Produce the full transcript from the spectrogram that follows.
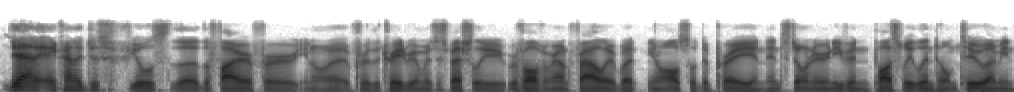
Yeah, it kind of just fuels the the fire for you know uh, for the trade rumors, especially revolving around Fowler, but you know also Despres and, and Stoner and even possibly Lindholm too. I mean,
